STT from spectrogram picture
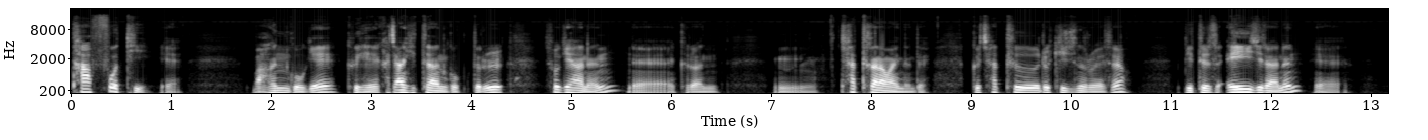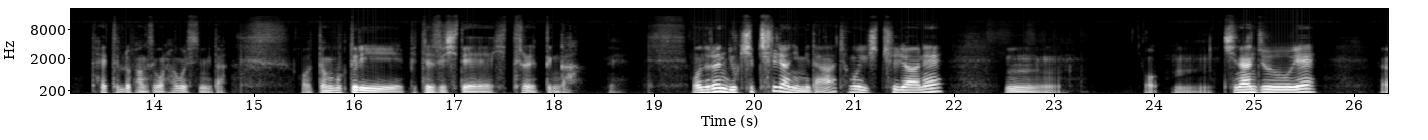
Top 40 예. 40곡의 그해 가장 히트한 곡들을 소개하는 예, 그런 음, 차트가 나와 있는데 그 차트를 기준으로 해서요. 비틀스 Age라는 예, 타이틀로 방송을 하고 있습니다. 어떤 곡들이 비틀스 시대에 히트를 했던가 오늘은 67년입니다. 1967년에 음, 어, 음, 지난주에 어,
